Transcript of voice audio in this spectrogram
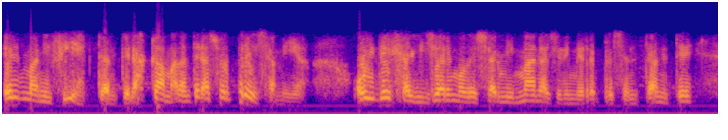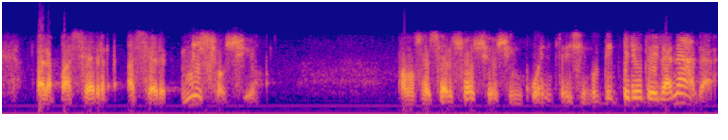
él manifiesta ante las cámaras, ante la sorpresa mía, Hoy deja Guillermo de ser mi manager y mi representante para pasar a ser mi socio. Vamos a ser socios 50 y 50, pero de la nada.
